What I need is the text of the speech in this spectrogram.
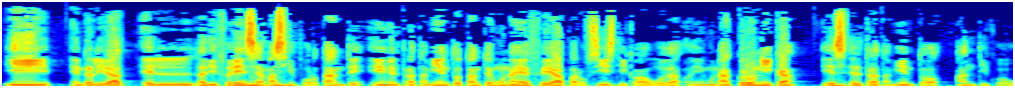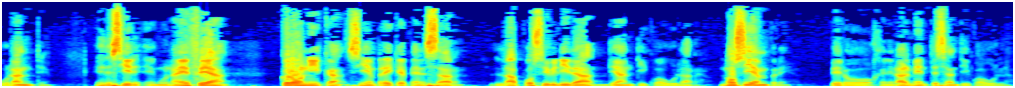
Y en realidad la diferencia más importante en el tratamiento, tanto en una FA paroxística aguda o en una crónica, es el tratamiento anticoagulante. Es decir, en una FA crónica siempre hay que pensar la posibilidad de anticoagular. No siempre, pero generalmente se anticoagula.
